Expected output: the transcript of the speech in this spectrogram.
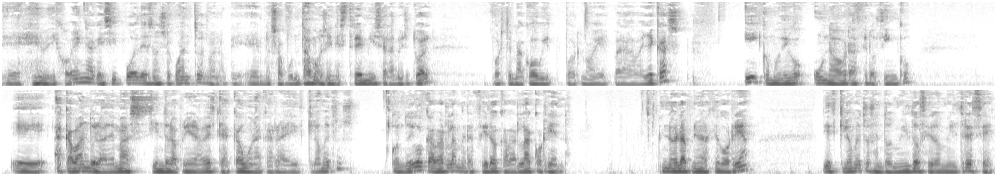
eh, me dijo, venga, que sí puedes, no sé cuántos. Bueno, que eh, nos apuntamos en extremis a la virtual por tema COVID, por no ir para Vallecas. Y como digo, una hora 05. Eh, acabándola además, siendo la primera vez que acabo una carrera de 10 kilómetros. Cuando digo acabarla me refiero a acabarla corriendo. No es la primera vez que corría. 10 kilómetros en 2012-2013.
